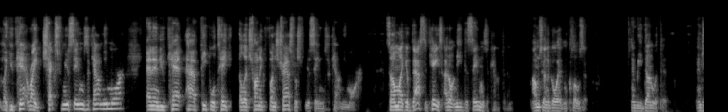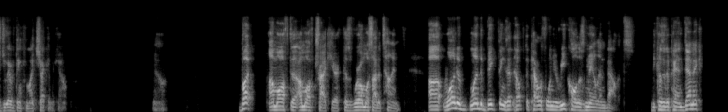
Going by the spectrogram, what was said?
like you can't write checks from your savings account anymore and then you can't have people take electronic funds transfers from your savings account anymore. So I'm like, if that's the case, I don't need the savings account then. I'm just going to go ahead and close it and be done with it and just do everything from my checking account. Know? But I'm off the I'm off track here because we're almost out of time. Uh, one of one of the big things that helped the California recall is mail-in ballots. Because of the pandemic,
